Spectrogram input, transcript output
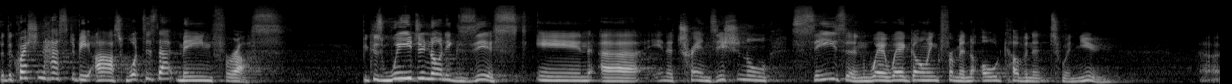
But the question has to be asked what does that mean for us? Because we do not exist in a, in a transitional season where we're going from an old covenant to a new. Uh,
